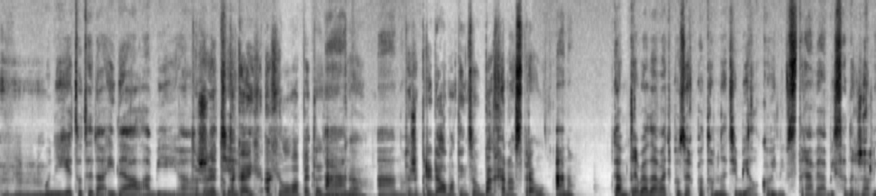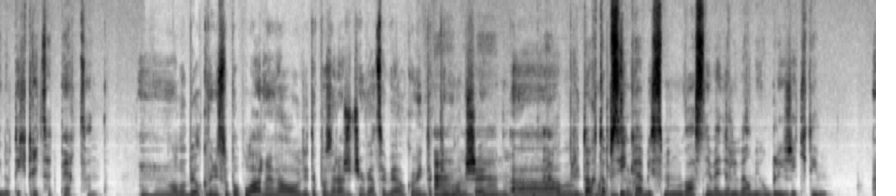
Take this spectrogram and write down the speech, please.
Mm-hmm. U nich je to teda ideál, aby... Uh, Takže je to taká ich achilová peta nejaká? Áno, áno. Takže pri dalmatincoch bacha na stravu? Áno. Tam treba dávať pozor potom na tie bielkoviny v strave, aby sa držali do tých 30%. Mm-hmm, lebo bielkoviny sú populárne, veľa ľudí tak pozerá, že čím viacej bielkovín, tak tým áno, lepšie. Áno. A, a u tohto psíka by sme mu vlastne vedeli veľmi ublížiť tým. A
